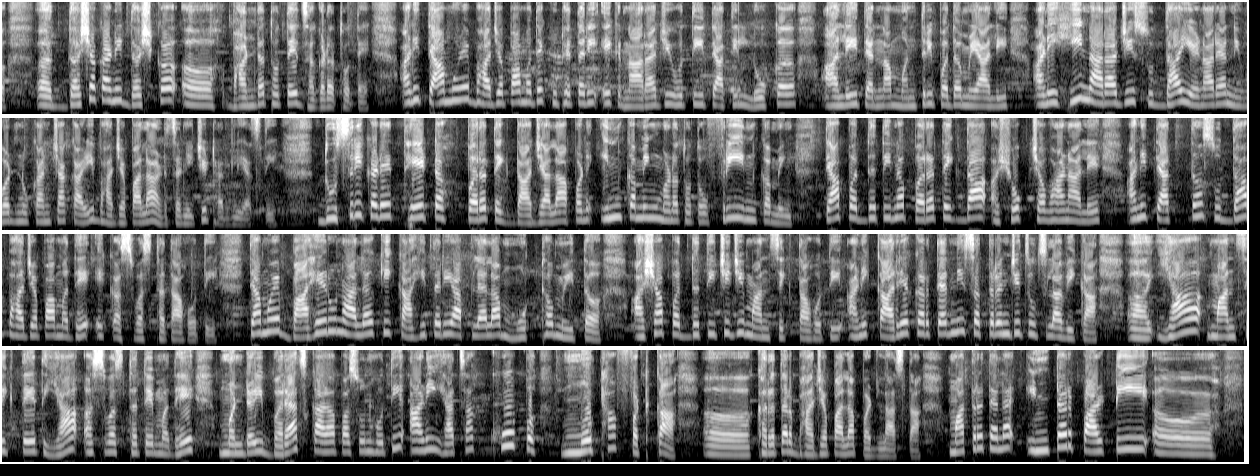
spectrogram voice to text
दशक आणि दशकं भांडत होते झगडत होते. आणि त्यामुळे भाजपामध्ये कुठेतरी एक नाराजी होती. त्यातील लोक आली त्यांना मंत्रीपदं मिळाली आणि ही नाराजी सुद्धा येणाऱ्या निवडणुकांच्या काळी भाजपाला अडचणीची ठरली असती. दुसरीकडे थेट परत एकदा ज्याला आपण इनकमिंग म्हणत होतो फ्री इनकमिंग त्या पद्धतीनं परत एकदा अशोक चव्हाण आले आणि त्यातनं सुद्धा भाजपामध्ये एक अस्वस्थता होती. त्यामुळे बाहेरून आलं की काहीतरी आपल्याला मोठं मिळतं अशा पद्धतीची जी मानसिकता होती आणि कार्यकर्त्यांनी सतरंजीच उचला उचलावी का ह्या मानसिकतेत ह्या अस्वस्थतेमध्ये मंडळी बऱ्याच काळापासून होती आणि ह्याचा खूप मोठा फटका खरं तर भाजपाला पडला असता. मात्र त्याला इंटर पार्टी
